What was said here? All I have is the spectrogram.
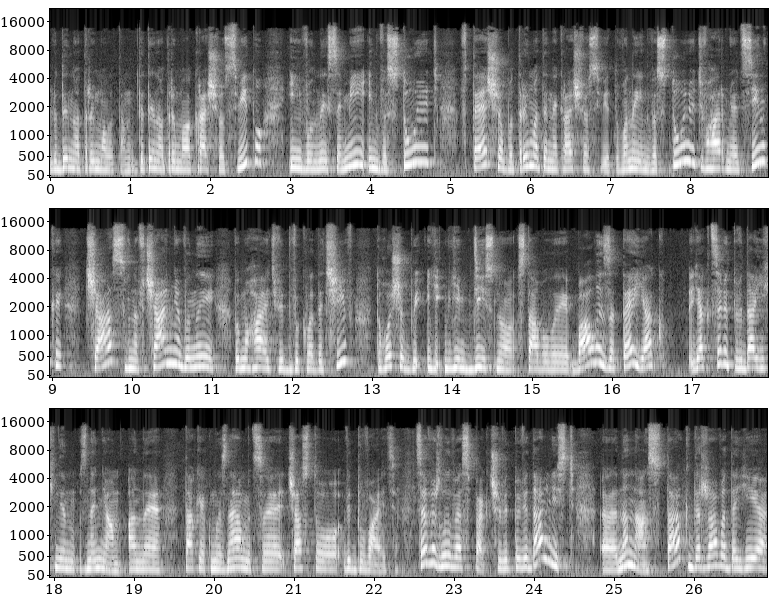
людина отримала там дитина отримала кращу освіту, і вони самі інвестують в те, щоб отримати найкращу освіту. Вони інвестують в гарні оцінки, час в навчання. Вони вимагають від викладачів того, щоб їм дійсно ставили бали за те, як. Як це відповідає їхнім знанням, а не так, як ми знаємо, це часто відбувається. Це важливий аспект, що відповідальність е, на нас. Так, держава дає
